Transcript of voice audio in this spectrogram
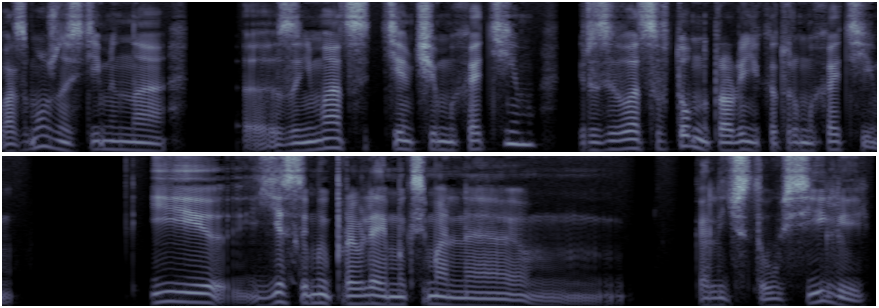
возможность именно э, заниматься тем, чем мы хотим, и развиваться в том направлении, в котором мы хотим. И если мы проявляем максимальное количество усилий,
